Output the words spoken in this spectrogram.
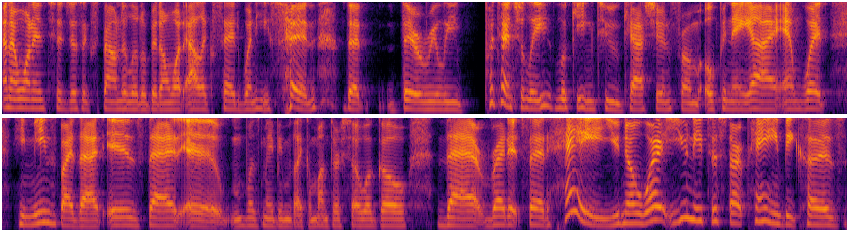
And I wanted to just expound a little bit on what Alex said when he said that they're really potentially looking to cash in from OpenAI. And what he means by that is that it was maybe like a month or so ago that Reddit said, Hey, you know what? You need to start paying because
